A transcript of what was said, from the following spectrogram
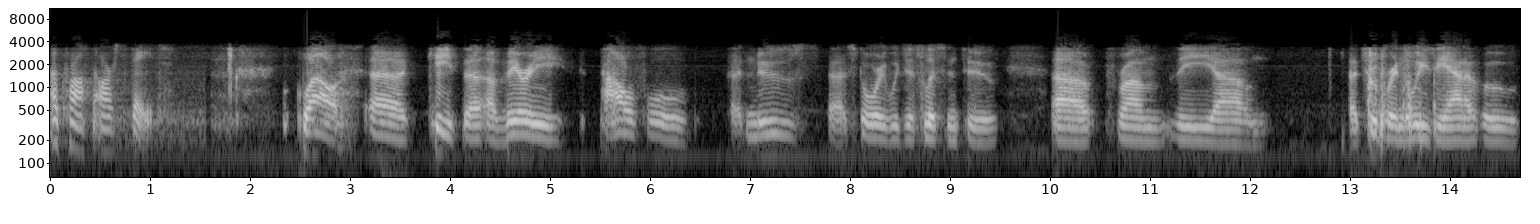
across our state. Wow, uh, Keith, uh, a very powerful uh, news uh, story we just listened to uh, from the um, trooper in Louisiana who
